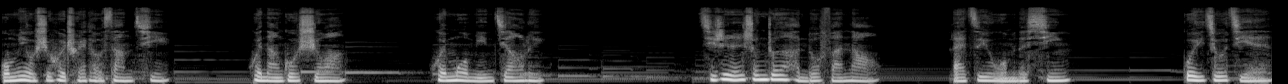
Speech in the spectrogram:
我们有时会垂头丧气，会难过失望，会莫名焦虑。其实人生中的很多烦恼，来自于我们的心。过于纠结，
